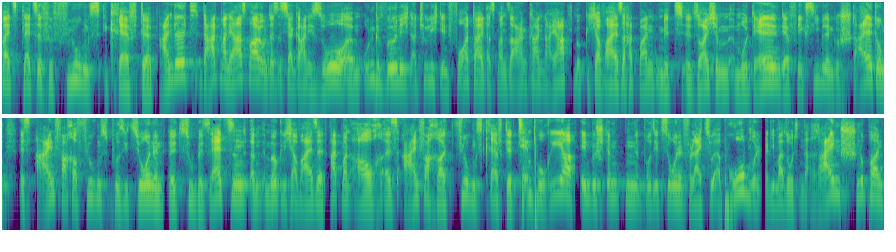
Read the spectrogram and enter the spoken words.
Arbeitsplätze für Führungskräfte handelt. Da hat man erstmal, und das ist ja gar nicht so ähm, ungewöhnlich, natürlich den Vorteil, dass man sagen kann, naja, möglicherweise hat man mit äh, solchen Modellen der flexiblen Gestaltung es einfacher, Führungspositionen äh, zu besetzen. Ähm, möglicherweise hat man auch es einfacher, Führungskräfte temporär in bestimmten Positionen vielleicht zu erproben oder die mal so reinschnuppern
